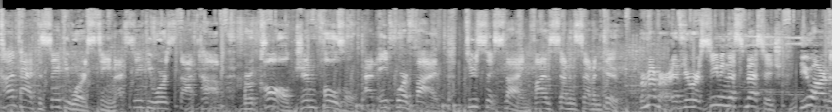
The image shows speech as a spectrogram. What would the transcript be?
Contact the Safety Wars team at safetywars.com or call Jim Posel at 845-269-5772. Remember, if you're receiving this message, you are the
